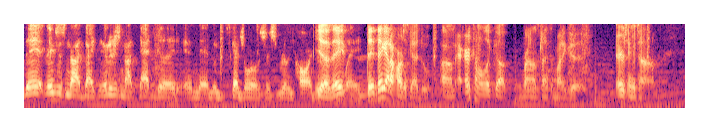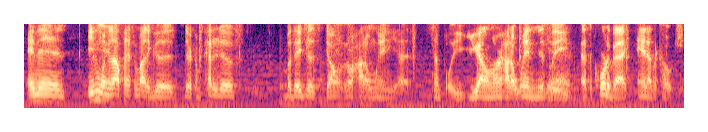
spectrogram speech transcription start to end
they they're just not that they're just not that good, and then the schedule is just really hard. Yeah, they, they they got a hard schedule. Um, every time I look up, Browns playing somebody good, every single time, and then even yeah. when they're not playing somebody good, they're competitive, but they just don't know how to win yet. Simple. You, you got to learn how to win in this yeah. league as a quarterback and as a coach.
